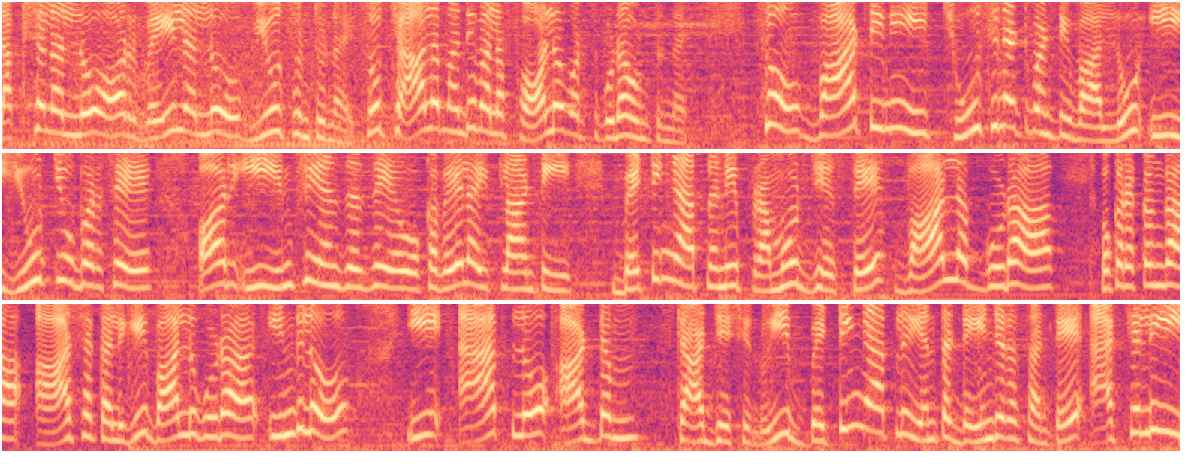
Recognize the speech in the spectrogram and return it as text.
లక్షలల్లో ఆర్ వేలల్లో వ్యూస్ ఉంటున్నాయి. సో చాలామంది వాళ్ళ ఫాలోవర్స్ కూడా ఉంటున్నాయి. సో వాటిని చూసినటువంటి వాళ్ళు ఈ యూట్యూబర్సే ఆర్ ఈ ఇన్ఫ్లుయెన్సర్సే ఒకవేళ ఇట్లాంటి బెట్టింగ్ యాప్లని ప్రమోట్ చేస్తే వాళ్ళకు కూడా ఒక రకంగా ఆశ కలిగి వాళ్ళు కూడా ఇందులో ఈ యాప్లో ఆడడం స్టార్ట్ చేసిండ్రు. ఈ బెట్టింగ్ యాప్లు ఎంత డేంజరస్ అంటే యాక్చువల్లీ ఈ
